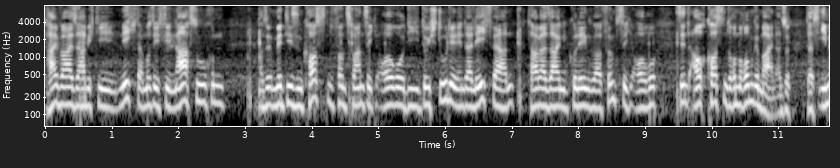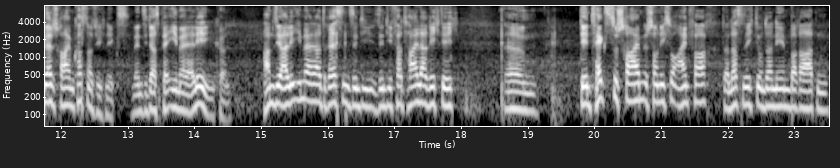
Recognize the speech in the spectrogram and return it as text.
teilweise habe ich die nicht, da muss ich sie nachsuchen. Also mit diesen Kosten von 20 Euro, die durch Studien hinterlegt werden, teilweise sagen die Kollegen sogar 50 Euro, sind auch Kosten drumherum gemeint. Also das E-Mail-Schreiben kostet natürlich nichts, wenn Sie das per E-Mail erledigen können. Haben Sie alle E-Mail-Adressen? Sind die, sind die Verteiler richtig? Ähm, den Text zu schreiben ist schon nicht so einfach. Da lassen sich die Unternehmen beraten.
